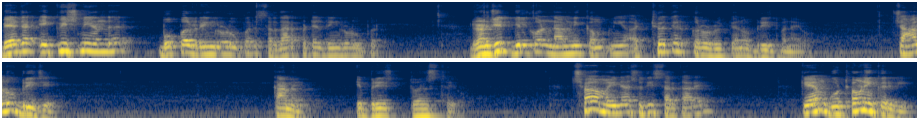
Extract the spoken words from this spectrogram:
બે હજાર એકવીસની અંદર બોપલ રિંગ રોડ ઉપર, સરદાર પટેલ રિંગ રોડ ઉપર, રણજીત બિલકોન નામની કંપનીએ અઠ્યોતેર કરોડ રૂપિયાનો બ્રિજ બનાવ્યો. ચાલુ બ્રિજે કામે એ બ્રિજ ધ્વંસ થયો. છ મહિના સુધી સરકારે કેમ ગોઠવણી કરવી,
